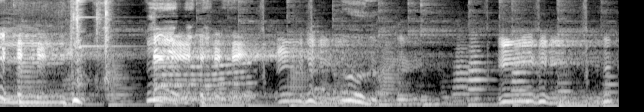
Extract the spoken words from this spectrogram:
Mm-hmm.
